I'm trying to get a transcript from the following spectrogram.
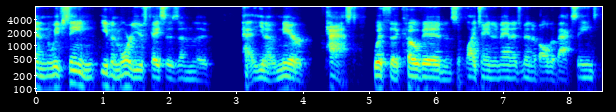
and we've seen even more use cases in the, you know, near past with the COVID and supply chain and management of all the vaccines.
